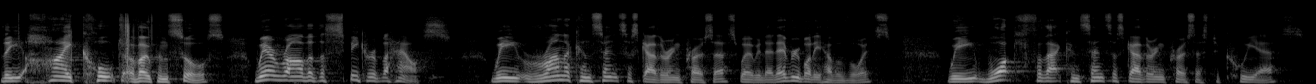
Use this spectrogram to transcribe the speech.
the high court of open source. We're rather the speaker of the house. We run a consensus gathering process where we let everybody have a voice. We watch for that consensus gathering process to quiesce.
